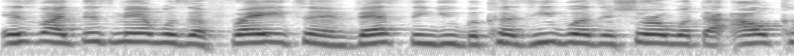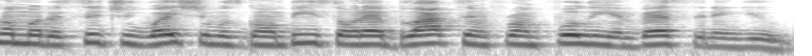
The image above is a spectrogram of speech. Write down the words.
it's like this man was afraid to invest in you because he wasn't sure what the outcome of the situation was going to be. So that blocked him from fully investing in you.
